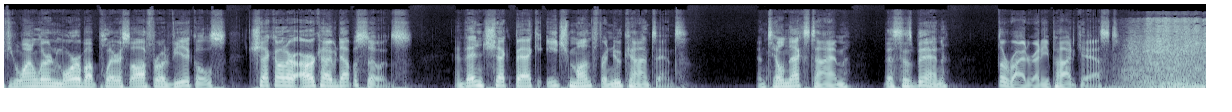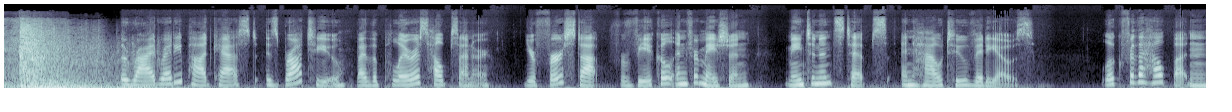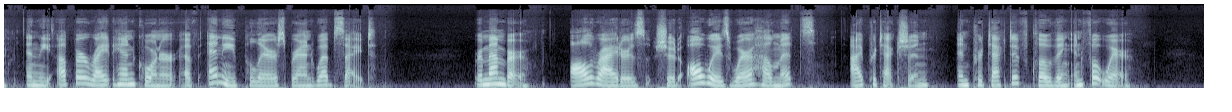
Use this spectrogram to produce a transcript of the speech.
If you want to learn more about Polaris off road vehicles, check out our archived episodes, and then check back each month for new content. Until next time, this has been the Ride Ready Podcast. The Ride Ready podcast is brought to you by the Polaris Help Center, your first stop for vehicle information, maintenance tips, and how to videos. Look for the Help button in the upper right hand corner of any Polaris brand website. Remember, all riders should always wear helmets, eye protection, and protective clothing and footwear.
